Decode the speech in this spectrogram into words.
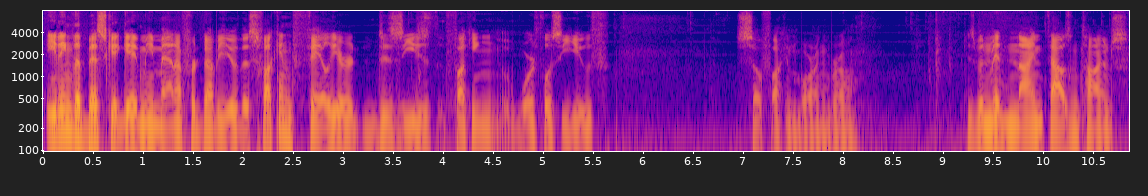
eating the biscuit gave me mana for W. This fucking failure, diseased, fucking worthless youth So fucking boring, bro. He's been mid 9,000 times.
